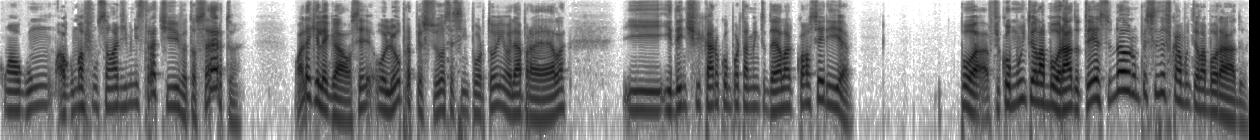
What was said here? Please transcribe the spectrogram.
com algum, alguma função administrativa, tá certo? Olha que legal, você olhou para a pessoa, você se importou em olhar para ela e identificar o comportamento dela qual seria. Pô, ficou muito elaborado o texto? Não, não precisa ficar muito elaborado.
